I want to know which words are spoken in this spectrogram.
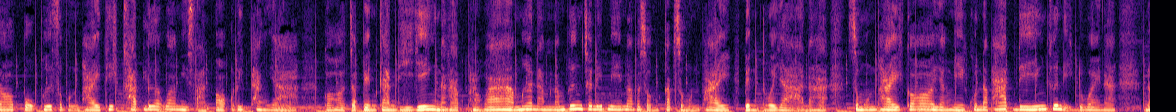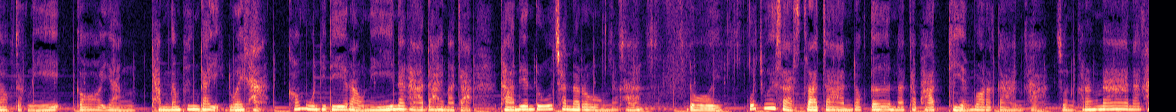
รอบๆปลูกพืชสมุนไพรที่คัดเลือกว่ามีสารออกฤทธิ์ทางยา ก็จะเป็นการดียิ่งนะคะ เพราะว่าเมื่อนำน้ำพึ่งชนิดนี้มาผสมกับสมุนไพรเป็นตัวยานะคะ สมุนไพรก็ยังมีคุณภาพดียิ่งขึ้นอีกด้วยนะ นอกจากนี้ก็ยังทำน้ำพึ่งได้อีกด้วยค่ะ ข้อมูลดีๆเหล่านี้นะคะได้มาจากฐานเรียนรู้ชันโรงนะคะ โดย ผู้ช่วยศาสตราจารย์ ดรนัทพัฒน์เถียนวรการค่ะ ส่วนครั้งหน้านะค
